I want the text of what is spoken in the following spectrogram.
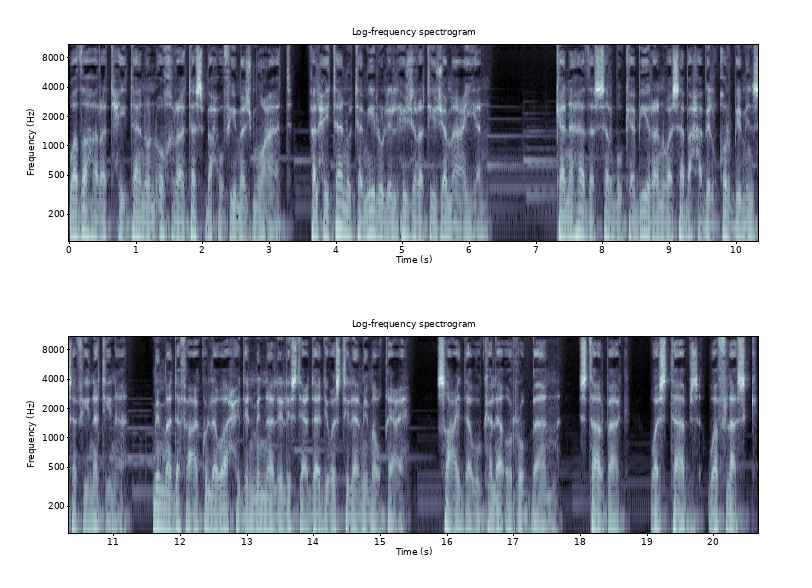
وظهرت حيتان أخرى تسبح في مجموعات فالحيتان تميل للهجرة جماعيا. كان هذا السرب كبيرا وسبح بالقرب من سفينتنا مما دفع كل واحد منا للاستعداد واستلام موقعه. صعد وكلاء الربان ستارباك وستابز وفلاسك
